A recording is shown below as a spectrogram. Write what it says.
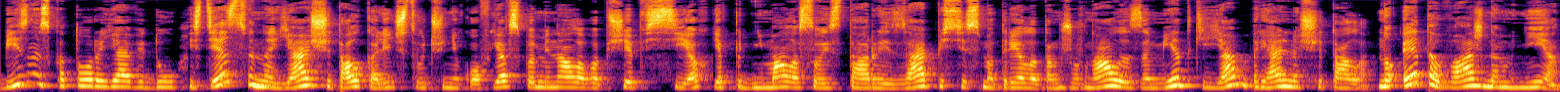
бизнес, который я веду. Естественно, я считал количество учеников. Я вспоминала вообще всех. Я поднимала свои старые записи, смотрела там журналы, заметки. Я реально считала. Но это важно мне,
